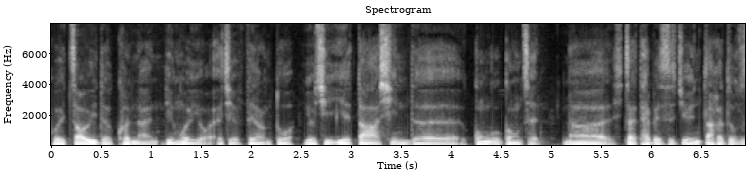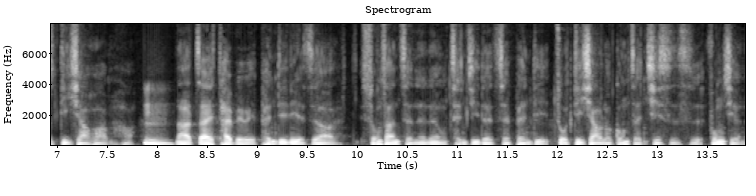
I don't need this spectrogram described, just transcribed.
会遭遇的困难一定会有，而且非常多，尤其越大型的公共工程。那在台北市捷运大概都是地下化嘛，哈，嗯，那在台北盆地你也知道，松山城的那种沉积的盆地做地下的工程，其实是风险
